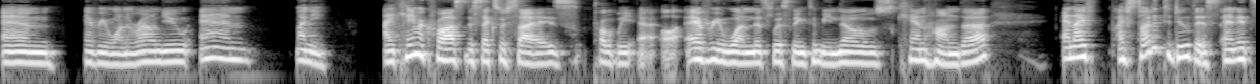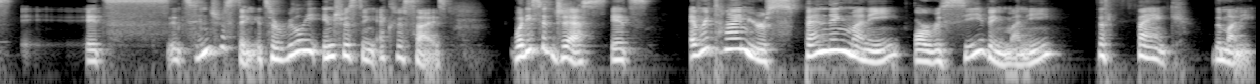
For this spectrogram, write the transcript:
and everyone around you and money. I came across this exercise, probably uh, everyone that's listening to me knows Ken Honda, and I've I've started to do this, and it's it's it's interesting. It's a really interesting exercise what he suggests it's every time you're spending money or receiving money to thank the money.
